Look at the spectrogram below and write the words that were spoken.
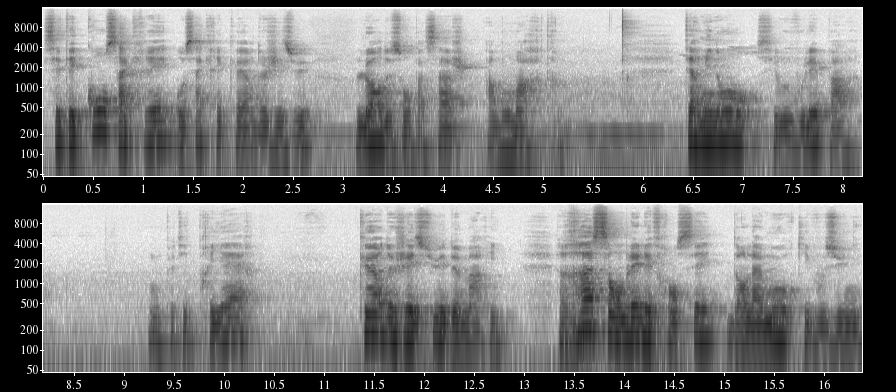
s'était consacrée au Sacré-Cœur de Jésus lors de son passage à Montmartre. Terminons, si vous voulez, par une petite prière. Cœur de Jésus et de Marie, rassemblez les Français dans l'amour qui vous unit.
